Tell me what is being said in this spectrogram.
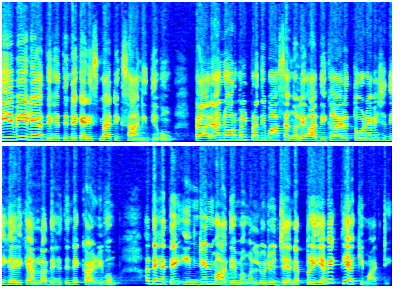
ടി വിയിലെ അദ്ദേഹത്തിന്റെ കരിസ്മാറ്റിക് സാന്നിധ്യവും പാരാനോർമൽ പ്രതിഭാസങ്ങളെ അധികാരത്തോടെ വിശദീകരിക്കാനുള്ള അദ്ദേഹത്തിന്റെ കഴിവും അദ്ദേഹത്തെ ഇന്ത്യൻ മാധ്യമങ്ങളിൽ ഒരു ജനപ്രിയ വ്യക്തിയാക്കി മാറ്റി.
